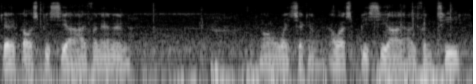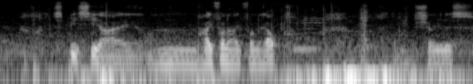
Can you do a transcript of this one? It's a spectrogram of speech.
Okay, LSPCI-NN. Oh, wait a second. LSPCI-T. PCI um, hyphen hyphen help. show you this.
